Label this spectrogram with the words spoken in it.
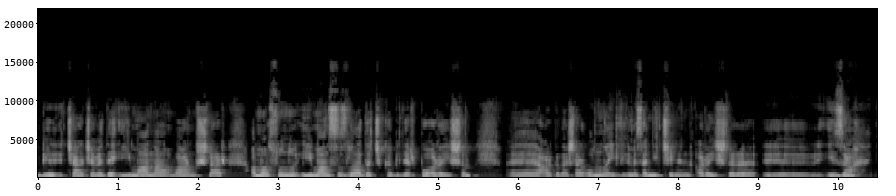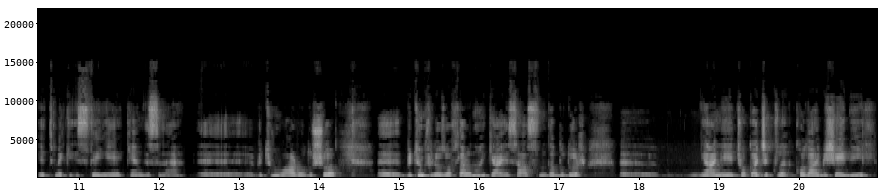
bir çerçevede imana varmışlar ama sonu imansızlığa da çıkabilir bu arayışın. E, arkadaşlar onunla ilgili mesela Nietzsche'nin arayışları e, izah etmek isteği kendisine e, bütün varoluşu, e, bütün filozofların hikayesi aslında budur. Yani çok acıklı, kolay bir şey değil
